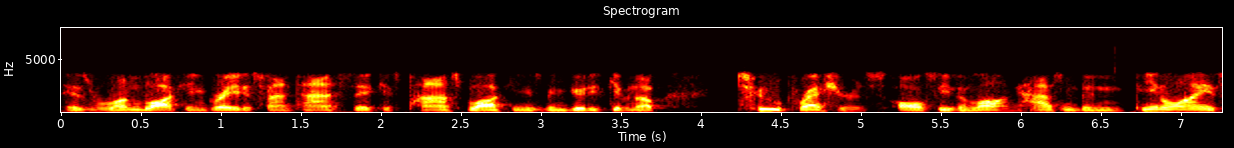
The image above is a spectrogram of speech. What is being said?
his run blocking grade is fantastic. His pass blocking has been good. He's given up two pressures all season long. Hasn't been penalized.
